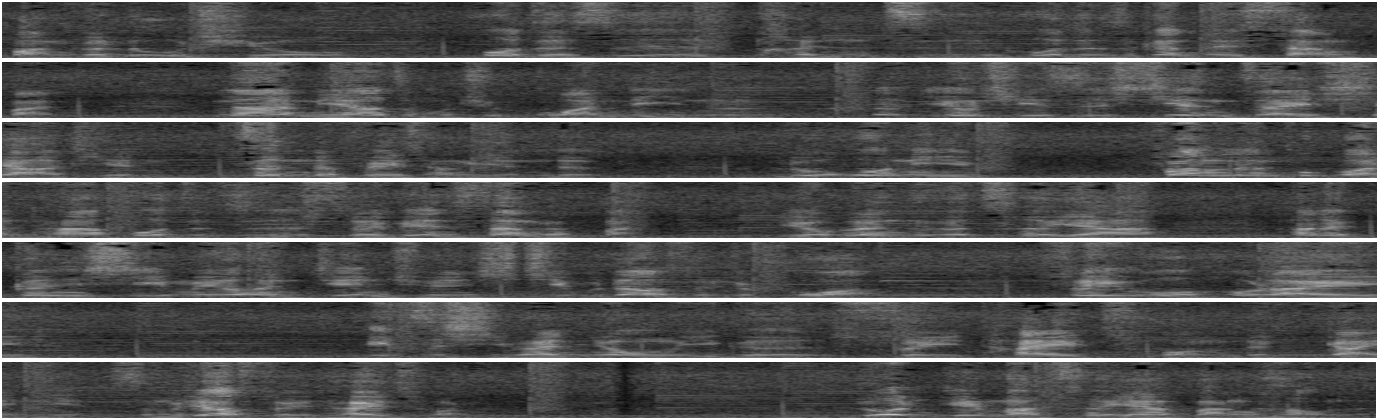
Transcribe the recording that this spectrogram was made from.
绑个路球，或者是盆植，或者是干脆上板。那你要怎么去管理呢？尤其是现在夏天，真的非常炎热。如果你放任不管它，或者只是随便上个板，有可能这个侧牙它的根系没有很健全，吸不到水就挂。所以我后来一直喜欢用一个水胎床的概念。什么叫水胎床？如果你今天把侧牙绑好了，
